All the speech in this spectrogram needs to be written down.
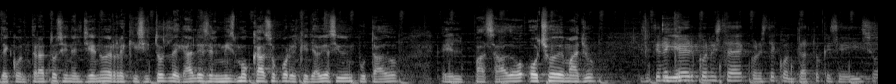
de contratos sin el lleno de requisitos legales, el mismo caso por el que ya había sido imputado el pasado 8 de mayo. Eso tiene Y- que ver con, esta, con este contrato que se hizo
